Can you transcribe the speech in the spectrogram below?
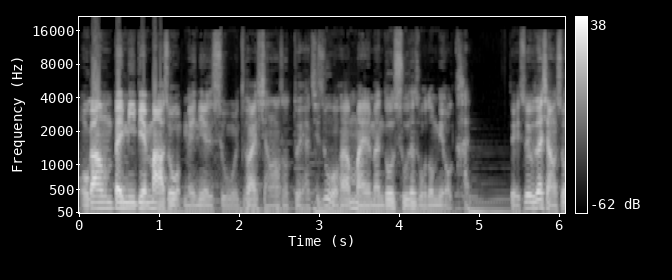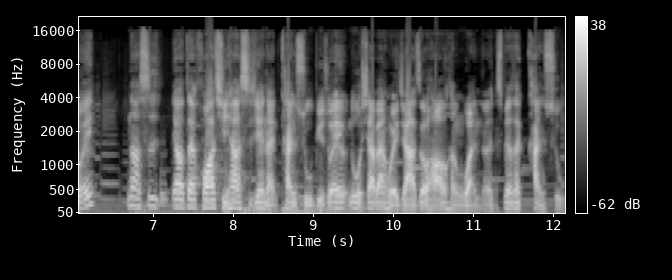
我刚刚被咪边骂说我没念书，我突然想到说，对啊，其实我好像买了蛮多书，但是我都没有看。对，所以我在想说，哎。那是要再花其他的时间来看书，比如说，哎、欸，如果下班回家之后好像很晚了，是不是要再看书？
